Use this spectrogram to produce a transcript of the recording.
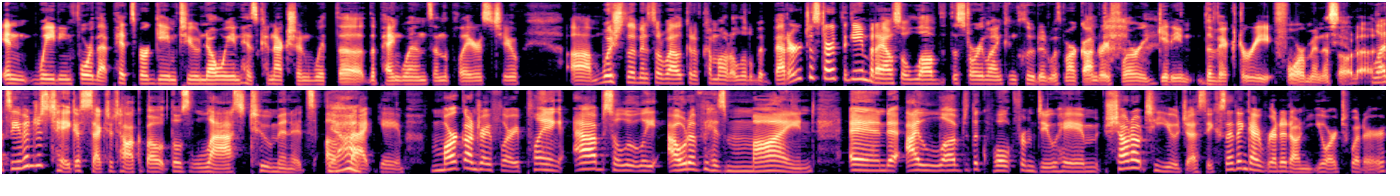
in waiting for that Pittsburgh game too, knowing his connection with the the Penguins and the players too. Um, wish the Minnesota Wild could have come out a little bit better to start the game, but I also love that the storyline concluded with Marc Andre Fleury getting the victory for Minnesota. Let's even just take a sec to talk about those last two minutes of Yeah. that game. Marc Andre Fleury playing absolutely out of his mind. And I loved the quote from Duhaime. Shout out to you, Jesse, because I think I read it on your Twitter,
